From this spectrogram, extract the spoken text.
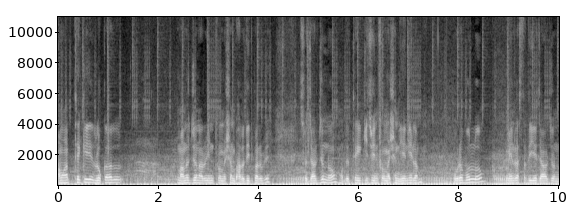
আমার থেকে লোকাল মানুষজন আরও ইনফরমেশন ভালো দিতে পারবে। সো যার জন্য ওদের থেকে কিছু ইনফরমেশন নিয়ে নিলাম। ওরা বলল মেন রাস্তা দিয়ে যাওয়ার জন্য।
